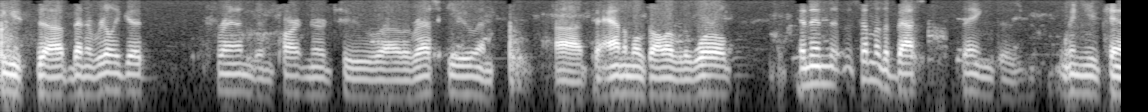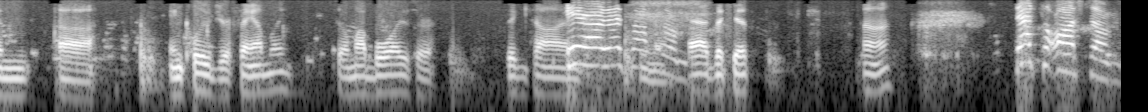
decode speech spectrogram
he's uh, been a really good friend and partner to uh, the rescue and uh to animals all over the world. And then some of the best things is when you can uh include your family. So my boys are big time Yeah, that's you know, awesome. advocates. Huh? That's awesome.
